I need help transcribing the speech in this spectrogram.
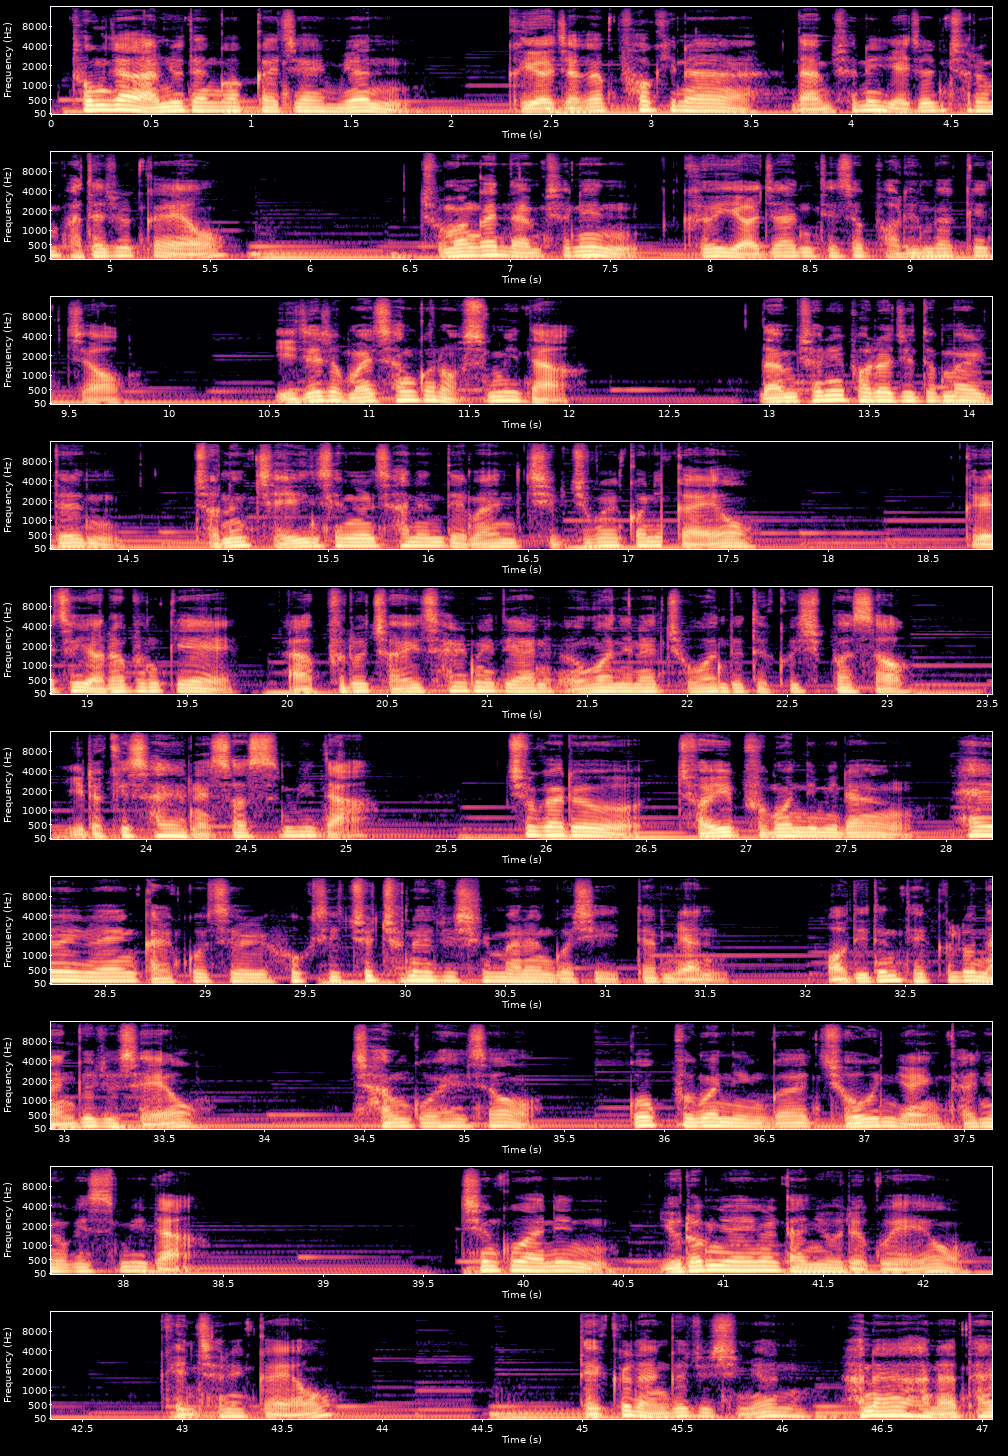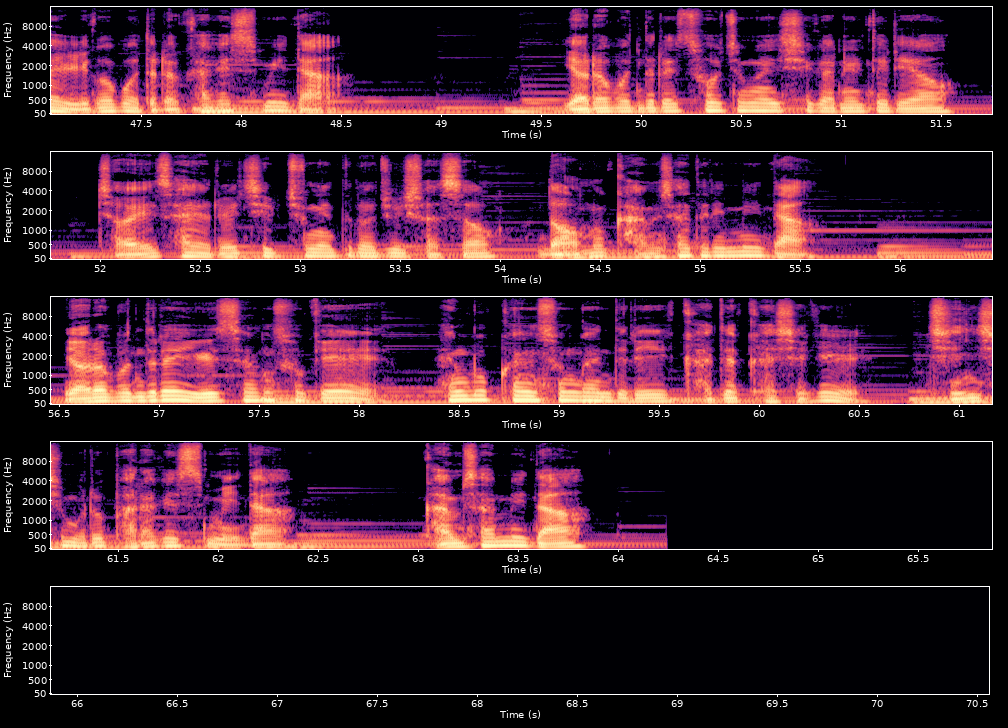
통장 압류된 것까지 알면 그 여자가 퍽이나 남편을 예전처럼 받아줄까요? 조만간 남편은 그 여자한테서 버림받겠죠. 이제 정말 상관없습니다. 남편이 버려지든 말든 저는 제 인생을 사는 데만 집중할 거니까요. 그래서 여러분께 앞으로 저의 삶에 대한 응원이나 조언도 듣고 싶어서 이렇게 사연을 썼습니다. 추가로 저희 부모님이랑 해외여행 갈 곳을 혹시 추천해 주실 만한 곳이 있다면 어디든 댓글로 남겨주세요. 참고해서 꼭 부모님과 좋은 여행 다녀오겠습니다. 친구와는 유럽 여행을 다녀오려고 해요. 괜찮을까요? 댓글 남겨주시면 하나하나 다 읽어보도록 하겠습니다. 여러분들의 소중한 시간을 들여 저의 사연을 집중해 들어주셔서 너무 감사드립니다. 여러분들의 일상 속에 행복한 순간들이 가득하시길 진심으로 바라겠습니다. 감사합니다.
